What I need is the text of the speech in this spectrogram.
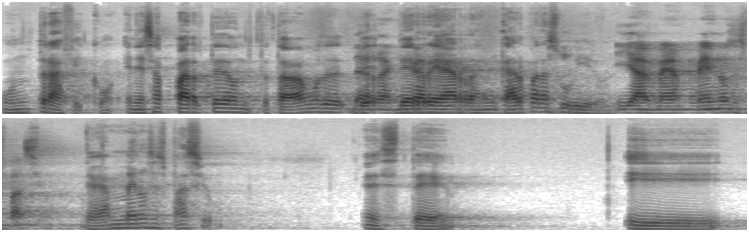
un tráfico en esa parte donde tratábamos de, de- de arrancar. rearrancar para subir. Y me- menos espacio. Ya había menos espacio. Este. Y,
